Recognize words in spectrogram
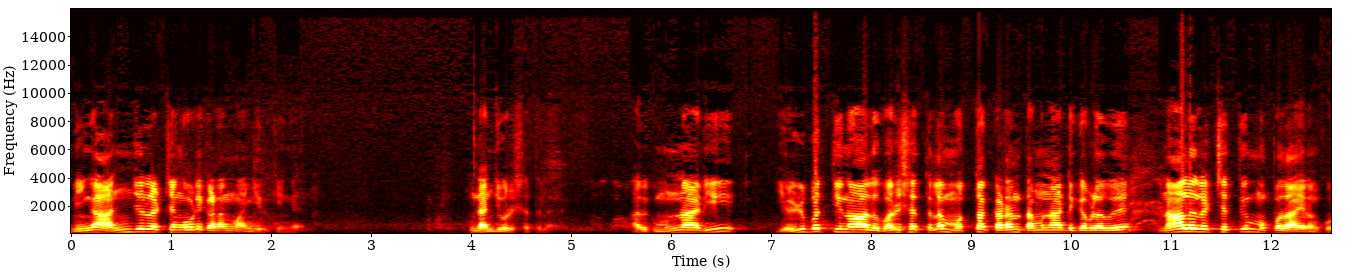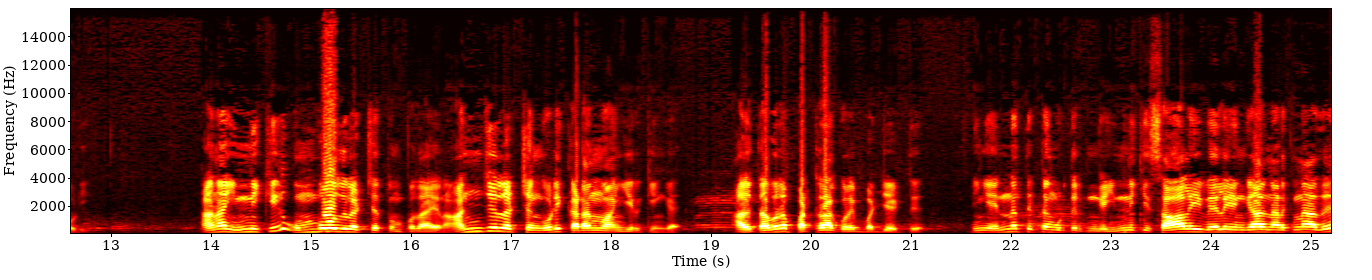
நீங்க அஞ்சு லட்சம் கோடி கடன் வாங்கியிருக்கீங்க இந்த அஞ்சு வருஷத்துல. அதுக்கு முன்னாடி எழுபத்தி நாலு வருஷத்தில் மொத்த கடன் தமிழ்நாட்டுக்கு எவ்வளவு? நாலு லட்சத்து முப்பதாயிரம் கோடி. ஆனால் இன்னைக்கு ஒம்பது லட்சத்து முப்பதாயிரம். அஞ்சு லட்சம் கோடி கடன் வாங்கியிருக்கீங்க. அது தவிர பற்றாக்குறை பட்ஜெட்டு. நீங்கள் என்ன திட்டம் கொடுத்துருக்கீங்க? இன்னைக்கு சாலை வேலை எங்கேயாவது நடக்குன்னா அது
